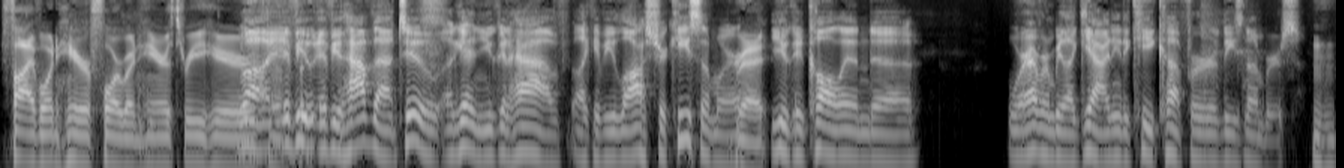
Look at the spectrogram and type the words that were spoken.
five one here, four one here, three here. Well, know, if you if you have that too, again, you could have like if you lost your key somewhere, Right. you could call into wherever and be like, "Yeah, I need a key cut for these numbers," Mhm.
